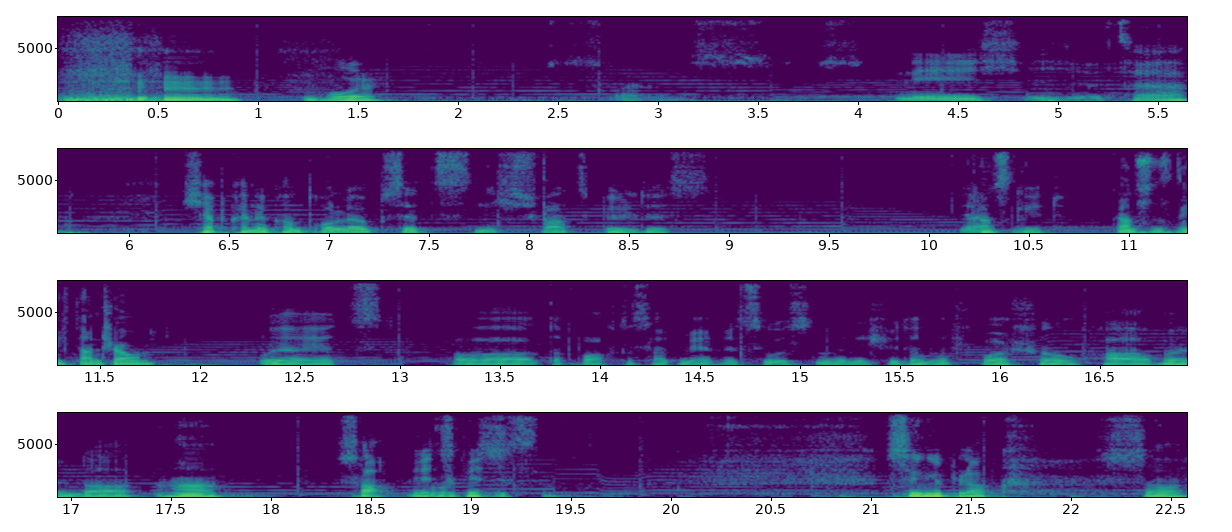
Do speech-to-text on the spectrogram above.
Obwohl. Jetzt- Nee, ich. Ich, ich habe keine Kontrolle, ob es jetzt nicht Schwarzbild ist. Ja, Kannst geht. Kannst du es nicht anschauen? Oh ja, jetzt. Aber da braucht es halt mehr Ressourcen, wenn ich wieder eine Vorschau habe in der. Aha. So, jetzt gut, geht's. siehst du. Single Block. So.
